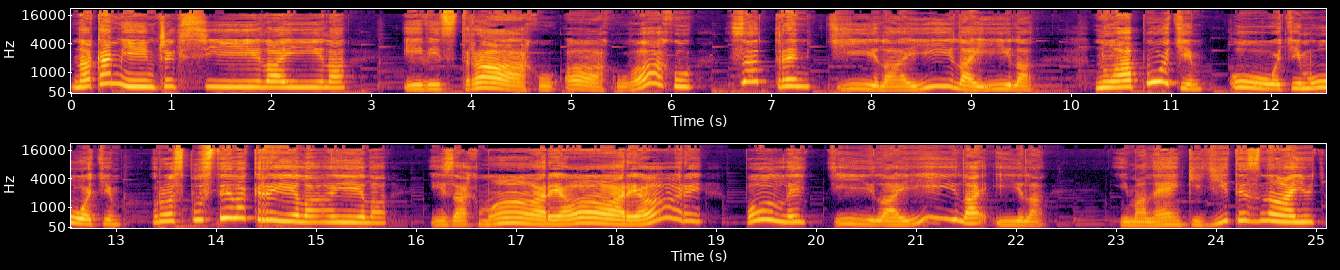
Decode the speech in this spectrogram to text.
на камінчик сіла іла, і від страху аху аху затремтіла іла іла. Ну, а потім, отім, отім, розпустила крила іла, і за хмари ари ари полетіла іла іла. І маленькі діти знають,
